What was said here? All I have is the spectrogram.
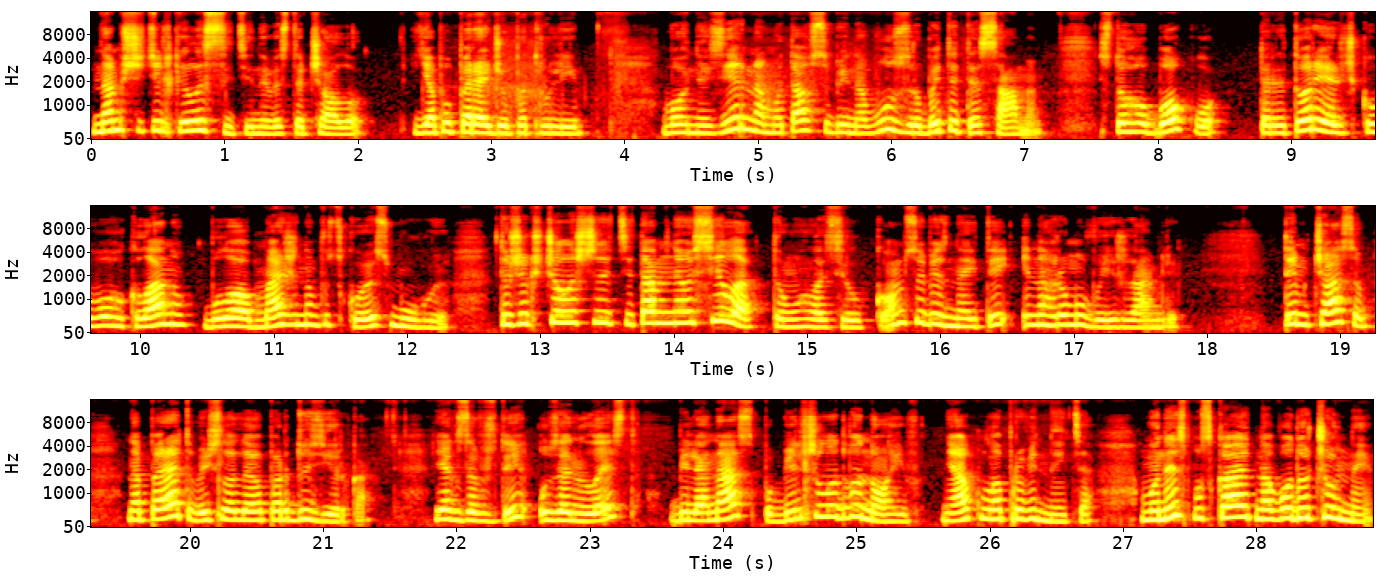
Нам ще тільки лисиці не вистачало. Я попереджу патрулі. Вогнезір намотав собі на вуз зробити те саме. З того боку територія річкового клану була обмежена вузькою смугою, тож якщо лисиці там не осіла, то могла цілком собі знайти і на громовій землі. Тим часом наперед вийшла леопардозірка. Як завжди, у зенлист біля нас побільшало двоногів, някнула провідниця. Вони спускають на воду човни,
